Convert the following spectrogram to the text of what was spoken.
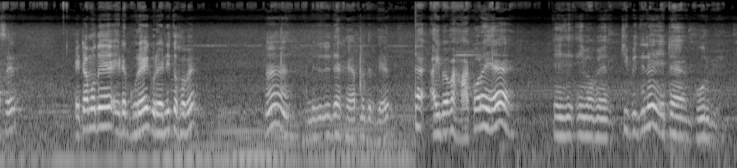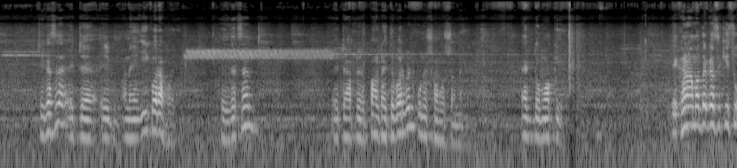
আছে। এটার মধ্যে এটা ঘুরে ঘুরে নিতে হবে। হ্যাঁ আমি যদি দেখাই আপনাদেরকে। এইভাবে হা করে এই যে এইভাবে চিপে দিলে এটা ঘুরবে। ঠিক আছে? এটা এই মানে ই করা হয়। এই দেখছেন? এটা আপনার পাল্টাইতে পারবেন, কোনো সমস্যা নেই। একদম ওকে এখানে আমাদের কাছে কিছু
